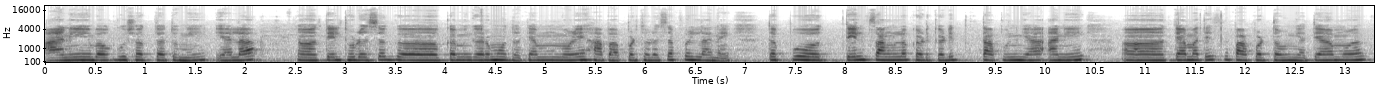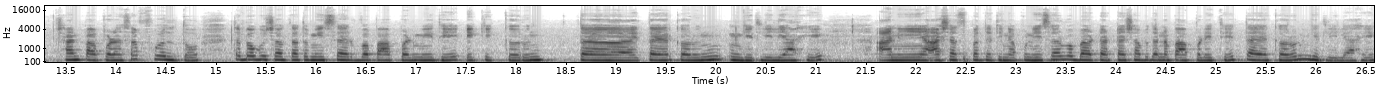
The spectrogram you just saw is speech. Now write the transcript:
आणि बघू शकता तुम्ही याला तेल थोडंसं ग कमी गरम होतं. त्यामुळे हा पापड थोडासा फुलला नाही. तर पो तेल चांगलं कडकडीत तापून घ्या आणि त्यामध्येच पापड तळून घ्या. त्यामुळं छान पापड असा फुलतो. तर बघू शकता तुम्ही सर्व पापड मी इथे एक एक करून त तयार करून घेतलेली आहे. आणि अशाच पद्धतीने आपण हे सर्व बटाटा साबुदाणा पापड इथे तयार करून घेतलेले आहे.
